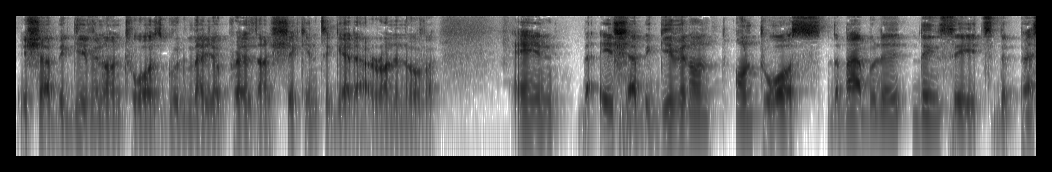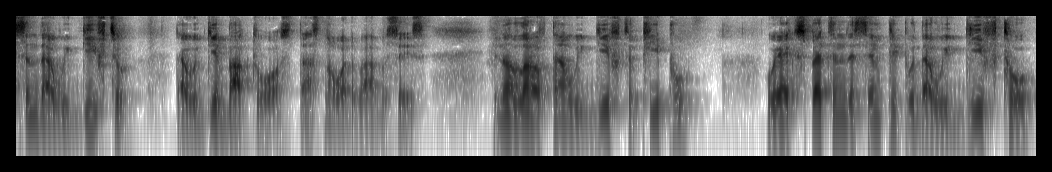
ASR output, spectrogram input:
It shall be given unto us, good measure, pressed and shaken together, running over. And it shall be given on, unto us. The Bible didn't say it's the person that we give to that we give back to us. That's not what the Bible says. You know, a lot of time we give to people. We're expecting the same people that we give to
